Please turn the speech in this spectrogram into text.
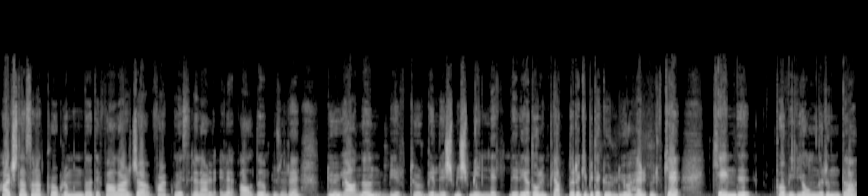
Harçtan Sanat programında defalarca farklı vesilelerle ele aldığım üzere dünyanın bir tür Birleşmiş Milletleri ya da olimpiyatları gibi de görülüyor. Her ülke kendi pavilyonlarında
